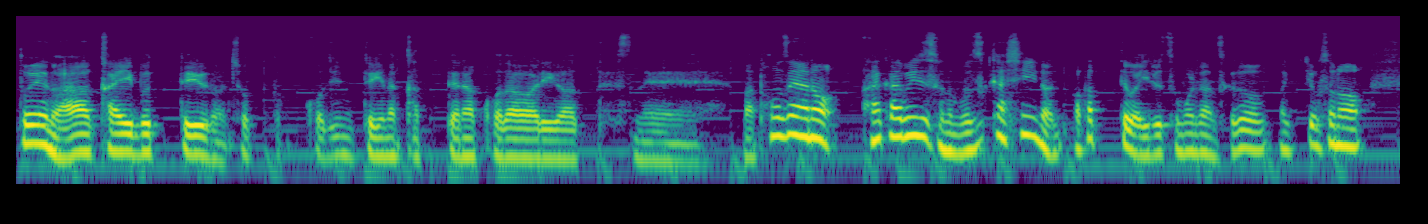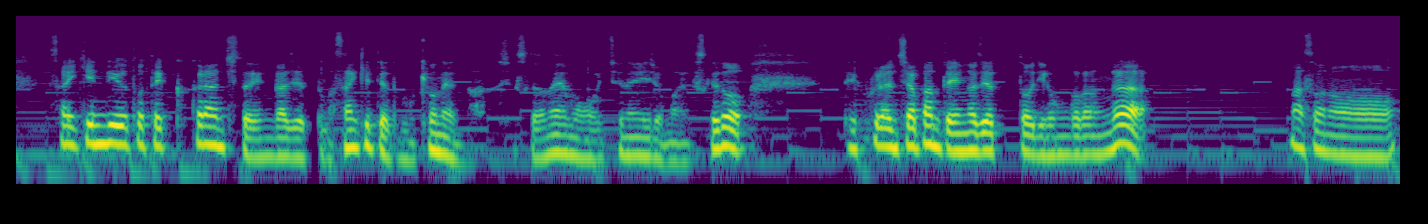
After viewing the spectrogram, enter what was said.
トへのアーカイブっていうのはちょっと個人的な勝手なこだわりがあってですね、まあ、当然あの、アーカイブ維持するの難しいのは分かってはいるつもりなんですけど、まあ、結局その、最近で言うと TechCrunch と Engadget、まあ、最近って言うともう去年の話ですけどね、もう1年以上前ですけど、 TechCrunch Japan と Engadget 日本語版が、まあその、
